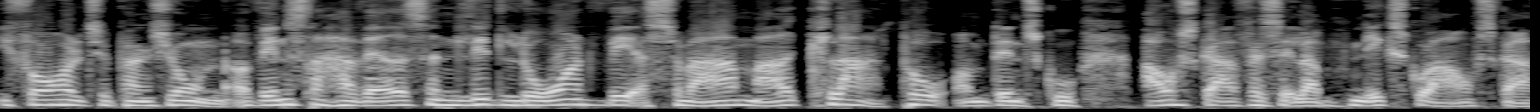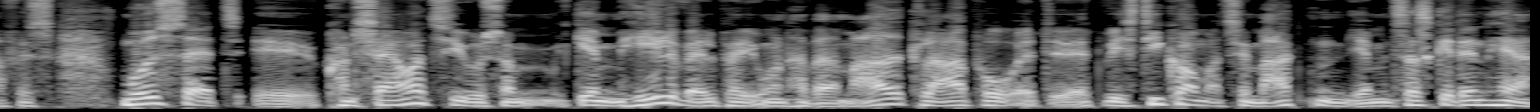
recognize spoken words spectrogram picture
i forhold til pensionen, og Venstre har været sådan lidt loren ved at svare meget klart på, om den skulle afskaffes, eller om den ikke skulle afskaffes. Modsat øh, konservative, som gennem hele valgperioden har været meget klare på, at, at hvis de kommer til magten, jamen så skal den her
